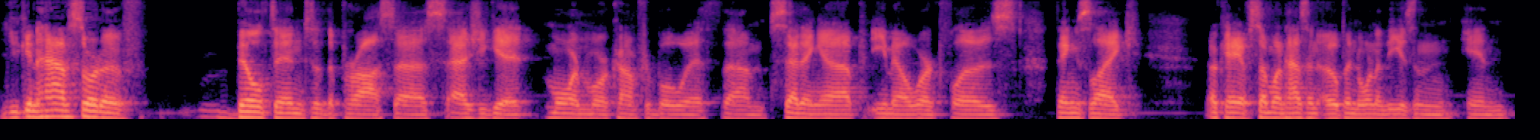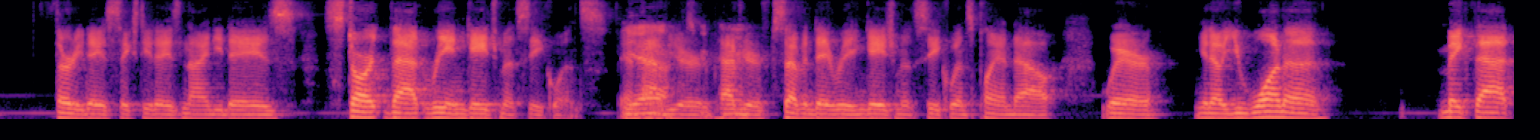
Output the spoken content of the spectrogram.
you can have sort of built into the process as you get more and more comfortable with um, setting up email workflows things like okay if someone hasn't opened one of these in in 30 days 60 days 90 days start that re-engagement sequence and yeah, have your have your seven day re-engagement sequence planned out where you know you want to make that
